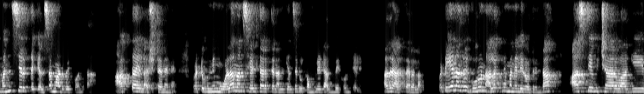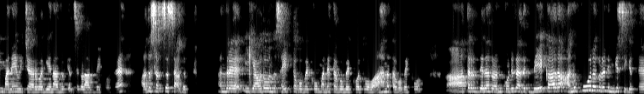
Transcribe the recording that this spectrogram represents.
ಮನ್ಸಿರುತ್ತೆ ಕೆಲಸ ಮಾಡ್ಬೇಕು ಅಂತ. ಆಗ್ತಾ ಇಲ್ಲ ಅಷ್ಟೇನೆ ಬಟ್ ನಿಮ್ ಒಳ ಮನಸ್ಸು ಹೇಳ್ತಾ ಇರುತ್ತೆ ನನ್ನ ಕೆಲಸಗಳು ಕಂಪ್ಲೀಟ್ ಆಗ್ಬೇಕು ಅಂತ ಹೇಳಿ ಆದ್ರೆ ಆಗ್ತಾ ಇರಲ್ಲ. ಬಟ್ ಏನಂದ್ರೆ ಗುರು ನಾಲ್ಕನೇ ಮನೇಲಿ ಇರೋದ್ರಿಂದ ಆಸ್ತಿ ವಿಚಾರವಾಗಿ, ಮನೆ ವಿಚಾರವಾಗಿ ಏನಾದ್ರೂ ಕೆಲಸಗಳಾಗ್ಬೇಕು ಅಂದ್ರೆ ಅದು ಸಕ್ಸಸ್ ಆಗುತ್ತೆ. ಅಂದ್ರೆ ಈಗ ಯಾವುದೋ ಒಂದು ಸೈಟ್ ತಗೋಬೇಕು, ಮನೆ ತಗೋಬೇಕು ಅಥವಾ ವಾಹನ ತಗೋಬೇಕು, ಆ ಏನಾದ್ರು ಅನ್ಕೊಂಡಿದ್ರೆ ಅದಕ್ಕೆ ಬೇಕಾದ ಅನುಕೂಲಗಳು ನಿಮ್ಗೆ ಸಿಗುತ್ತೆ.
